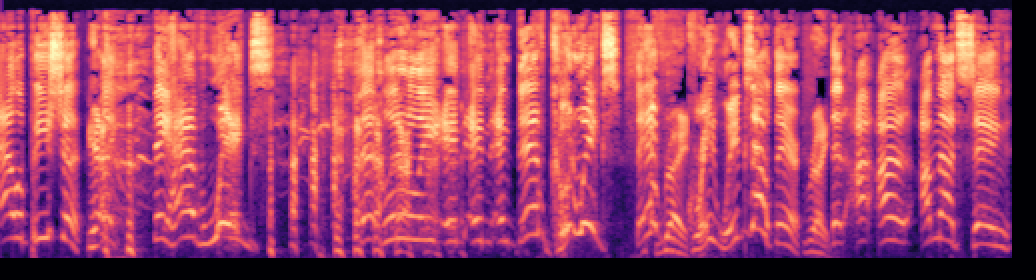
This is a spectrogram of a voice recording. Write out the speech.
alopecia. Yeah. Like they have wigs. that literally and, and and they have good wigs. They have Right. great wigs out there. Right. That I, I I'm not saying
